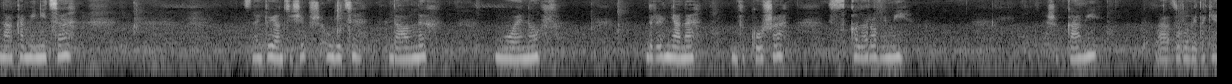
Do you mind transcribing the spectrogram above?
na kamienicę znajdujący się przy ulicy Dolnych Młynów. Drewniane wykusze z kolorowymi szybkami. Bardzo lubię takie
